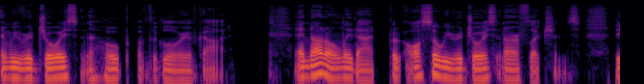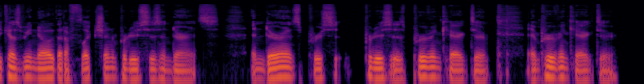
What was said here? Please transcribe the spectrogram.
and we rejoice in the hope of the glory of God. And not only that, but also we rejoice in our afflictions, because we know that affliction produces endurance. Endurance produces proven character, and proven character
